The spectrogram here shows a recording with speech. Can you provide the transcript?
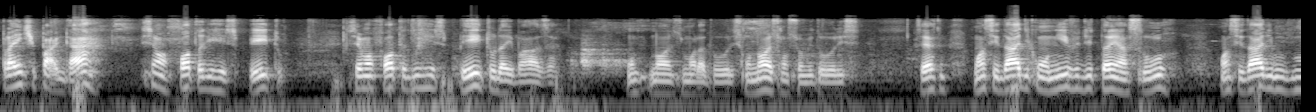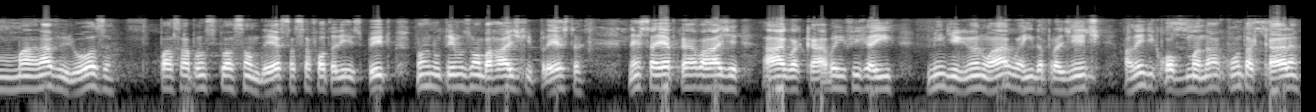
para a gente pagar. Isso é uma falta de respeito. Isso é uma falta de respeito da Ibasa com nós moradores, com nós consumidores, certo? Uma cidade com nível de Tanhaçu, uma cidade maravilhosa, passar por uma situação dessa, essa falta de respeito, nós não temos uma barragem que presta. Nessa época a barragem, a água acaba e fica aí mendigando água ainda pra gente, além de mandar a conta cara,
